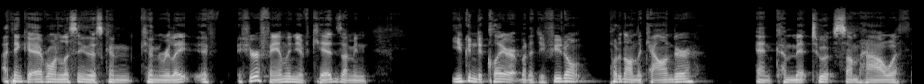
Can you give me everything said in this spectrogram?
I think everyone listening to this can can relate. If if you're a family and you have kids, I mean, you can declare it, but if you don't put it on the calendar and commit to it somehow with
